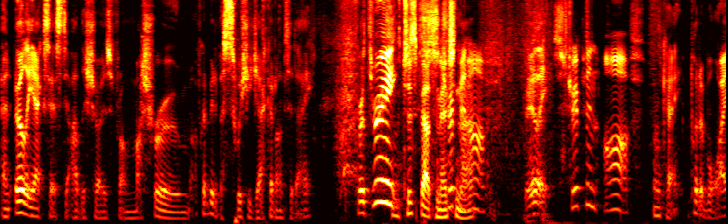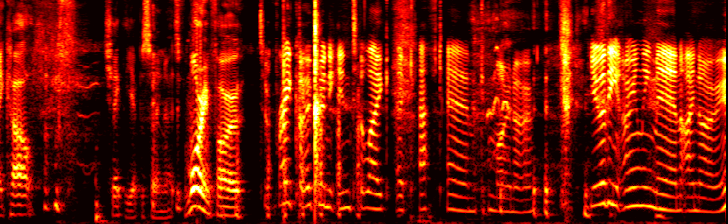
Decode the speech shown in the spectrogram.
and early access to other shows from Mushroom. I've got a bit of a swishy jacket on today. For three. Just about to mention that. off. Really? Stripping off. Okay. Put it away, Cahill. Check the episode notes for more info. To break open into like a caftan kimono. You're the only man I know.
